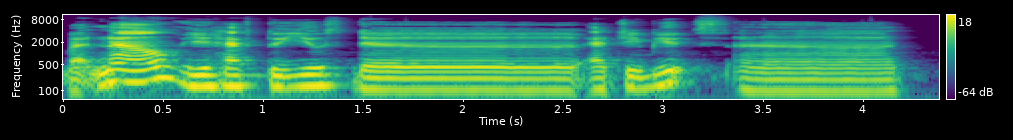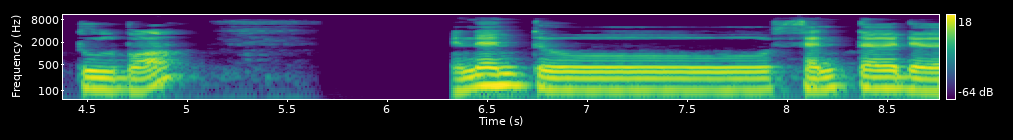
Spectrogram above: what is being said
But now you have to use the attributes uh, toolbar and then to center the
